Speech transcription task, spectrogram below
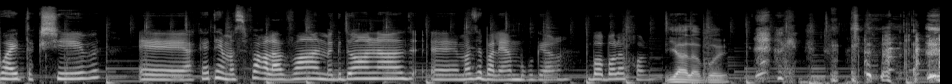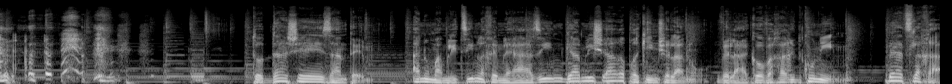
וואי, תקשיב, uh, הקטע עם הספר הלבן, מקדונלד, uh, מה זה בא לי המבורגר? בוא, בוא לאכול. יאללה, בואי. תודה שהאזנתם. אנו ממליצים לכם להאזין גם לשאר הפרקים שלנו, ולעקוב אחר עדכונים. בהצלחה.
